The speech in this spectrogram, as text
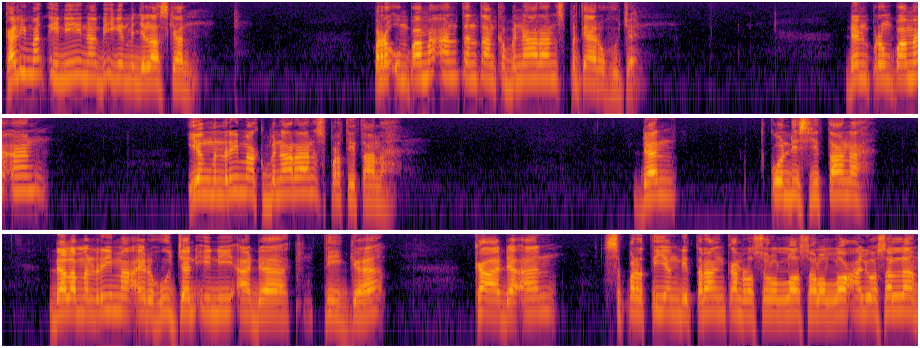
Kalimat ini Nabi ingin menjelaskan perumpamaan tentang kebenaran seperti air hujan. Dan perumpamaan yang menerima kebenaran seperti tanah. Dan kondisi tanah dalam menerima air hujan ini ada tiga keadaan seperti yang diterangkan Rasulullah sallallahu alaihi wasallam.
